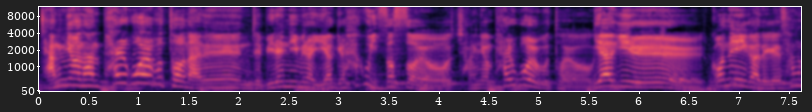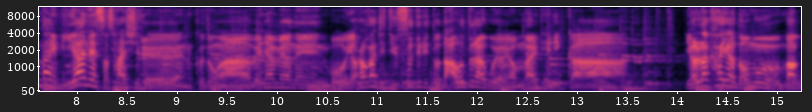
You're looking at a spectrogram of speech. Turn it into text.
작년 한 8, 9월부터 나는 이제 미래님이랑 이야기를 하고 있었어요. 작년 8, 9월부터요. 이야기를 꺼내기가 되게 상당히 미안했어 사실은 그동안 왜냐면은 뭐 여러 가지 뉴스들이 또 나오더라고요 연말 되니까 연락하기가 너무 막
